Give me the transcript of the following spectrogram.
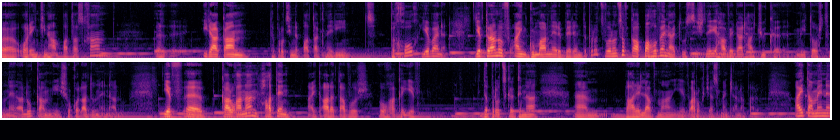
օրենքին համապատասխան իրական դպրոցի նպատակներին բխող եւ այլն։ Եվ դրանով այն գումարները բերեն դպրոց, որոնցով կապահովեն այդ ուսուցիչների հավելյալ հաճույքը մի տորտ ունենալու կամ մի շոկոլադ ունենալու։ Եվ կարողանան հատեն այդ արատավոր օղակը եւ դպրոց կգնա բարելավման եւ առողջացման ճանապարհով։ Այդ ամենը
